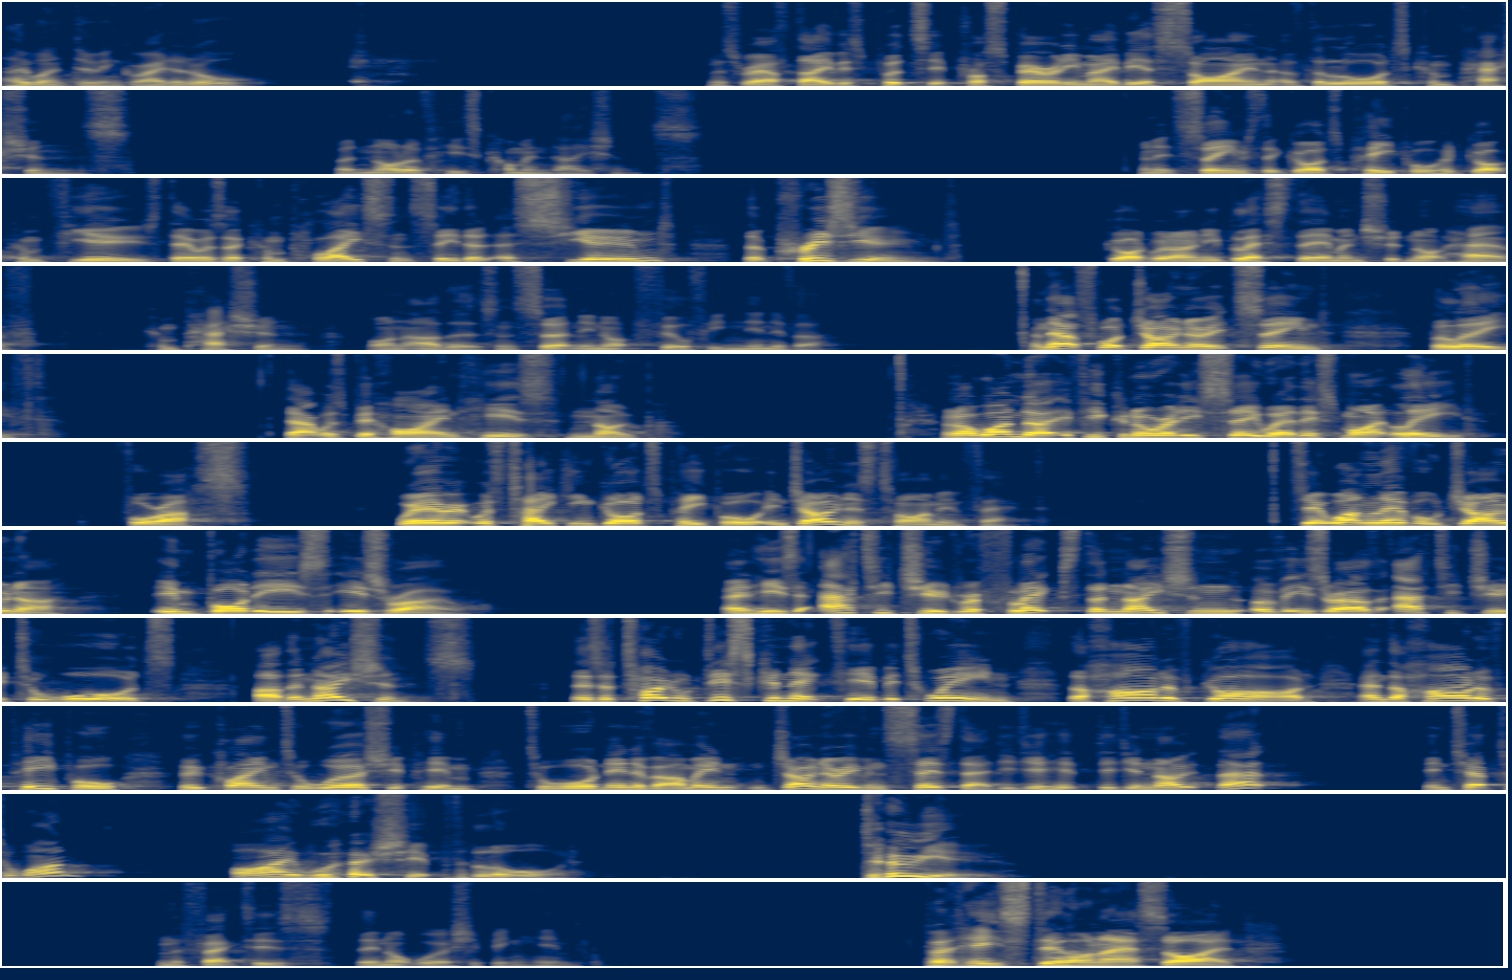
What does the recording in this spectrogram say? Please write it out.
They weren't doing great at all. As Ralph Davis puts it, prosperity may be a sign of the Lord's compassions, but not of his commendations. And it seems that God's people had got confused. There was a complacency that assumed, that presumed, God would only bless them and should not have compassion on others, and certainly not filthy Nineveh. And that's what Jonah, it seemed, believed. That was behind his nope. And I wonder if you can already see where this might lead for us, where it was taking God's people in Jonah's time, in fact. See, at one level, Jonah embodies Israel. And his attitude reflects the nation of Israel's attitude towards other nations. There's a total disconnect here between the heart of God and the heart of people who claim to worship him toward Nineveh. I mean, Jonah even says that. Did you, did you note that in chapter 1? I worship the Lord. Do you? And the fact is, they're not worshipping him. But he's still on our side.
